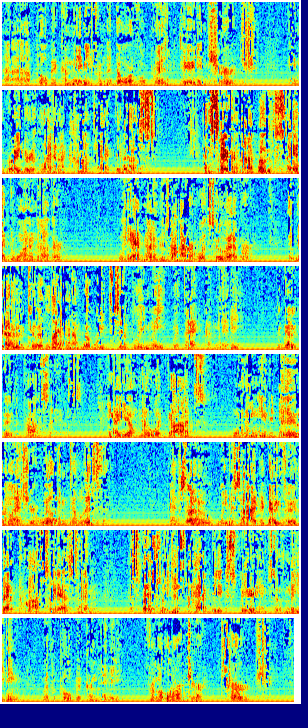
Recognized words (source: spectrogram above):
uh, a pulpit committee from the Doraville Presbyterian Church in Greater Atlanta contacted us. And Sarah and I both said to one another, we had no desire whatsoever to go to Atlanta, but we'd simply meet with that committee to go through the process. You know, you don't know what God's wanting you to do unless you're willing to listen. And so we decided to go through that process and especially just to have the experience of meeting with a pulpit committee from a larger church.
